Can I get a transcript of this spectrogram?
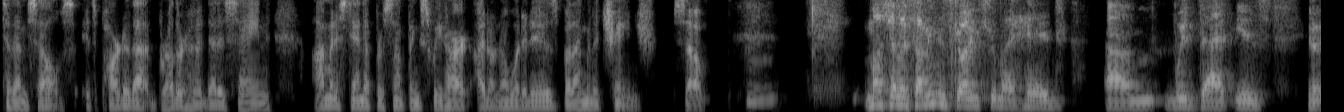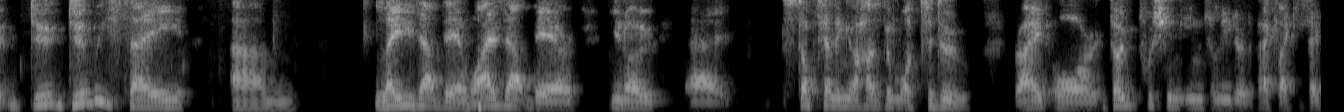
to themselves. It's part of that brotherhood that is saying, I'm going to stand up for something, sweetheart. I don't know what it is, but I'm going to change. So, Mm. Marcelo, something that's going through my head um, with that is, you know, do do we say, um, ladies out there, wives out there, you know, uh, stop telling your husband what to do, right? Or don't push him into leader of the pack, like you say,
